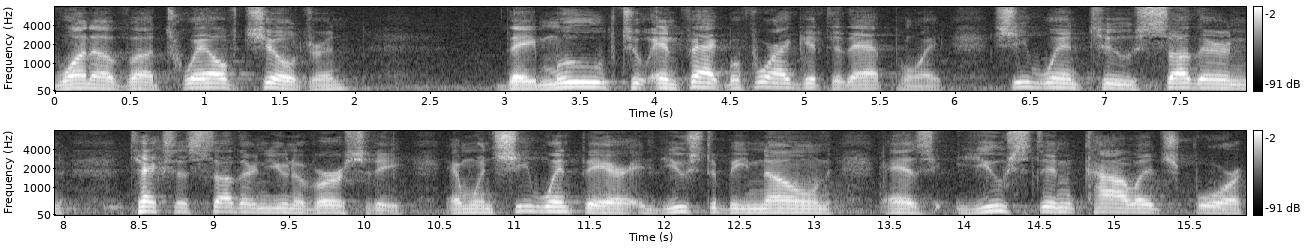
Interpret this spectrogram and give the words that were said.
one of uh, 12 children. They moved to, in fact, before I get to that point, she went to Southern, Texas Southern University. And when she went there, it used to be known as Houston College for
